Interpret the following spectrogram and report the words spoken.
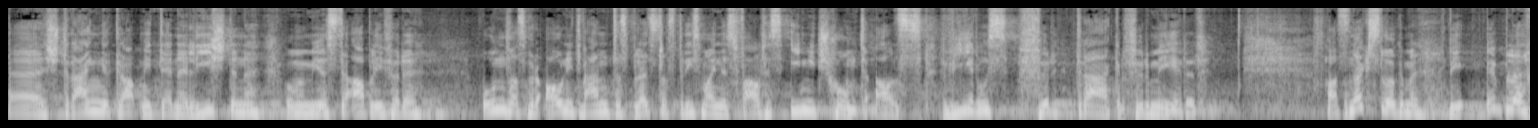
äh, strenger, gerade mit diesen Listen, die wir müssten abliefern und was wir auch nicht wollen, dass plötzlich das Prisma in ein falsches Image kommt, als Virusverträger für mehrere. Als nächstes schauen wir, wie üblich,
